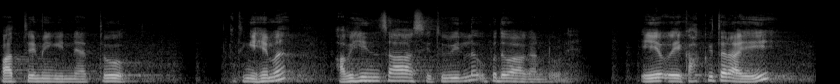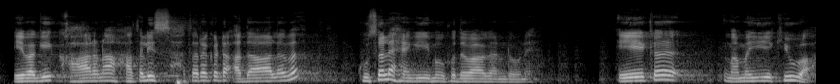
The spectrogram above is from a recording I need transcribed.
පත්වමින් ඉන්න ඇත්තෝ ඉතින් එහෙම අවිහිංසා සිතුවිල්ල උපදවා ගණ්ඩෝනෑ ඒ එකක් විතරයි. ඒ වගේ කාරණා හතලිස් හතරකට අදාළව කුසල හැඟීම උපදවා ගණ්ඩෝනෑ ඒක මම ඊය කිව්වා.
